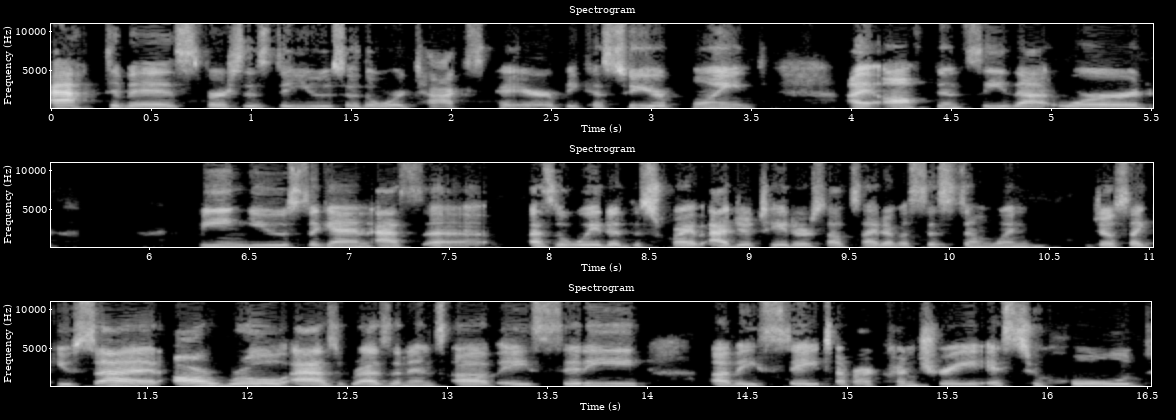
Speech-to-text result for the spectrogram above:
activist versus the use of the word taxpayer. Because to your point, I often see that word being used again as a as a way to describe agitators outside of a system when just like you said our role as residents of a city of a state of our country is to hold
